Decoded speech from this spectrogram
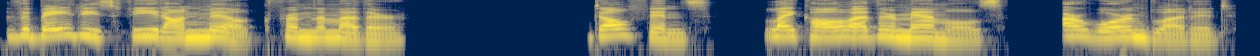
The babies feed on milk from the mother. Dolphins, like all other mammals, are warm-blooded.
